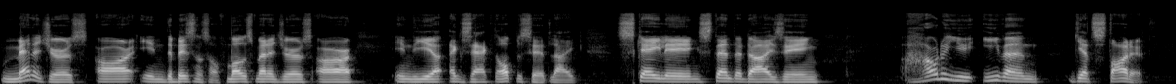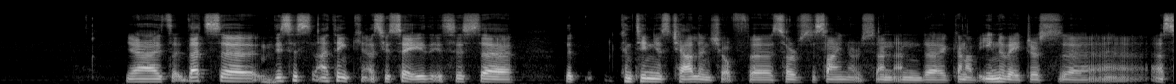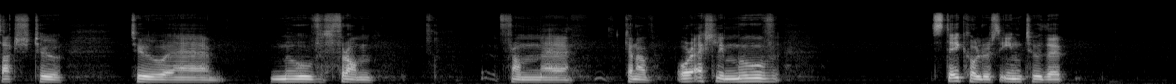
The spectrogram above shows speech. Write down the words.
managers are in the business of. Most managers are in the uh, exact opposite, like scaling, standardizing. How do you even get started? Yeah, it's, that's uh, mm-hmm. this is I think as you say this is uh, the continuous challenge of uh, service designers and and uh, kind of innovators uh, as such to to um, move from from uh, kind of or actually move stakeholders into the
